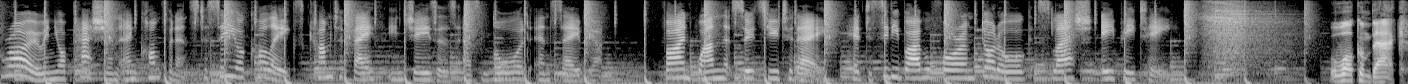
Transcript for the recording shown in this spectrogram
Grow in your passion and confidence to see your colleagues come to faith in Jesus as Lord and Saviour. Find one that suits you today. Head to citybibleforum.org/ept. Welcome back.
